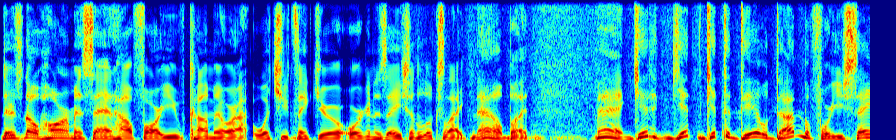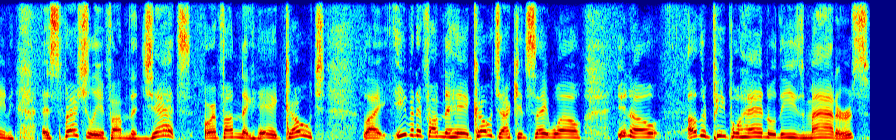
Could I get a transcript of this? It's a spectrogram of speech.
there's no harm in saying how far you've come or uh, what you think your organization looks like now, but man, get get get the deal done before you say anything. Especially if I'm the Jets or if I'm the head coach. Like even if I'm the head coach, I can say, well, you know, other people handle these matters.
